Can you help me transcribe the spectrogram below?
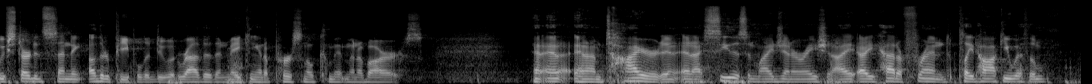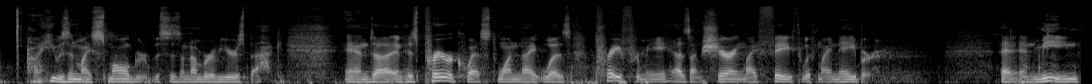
we've started sending other people to do it rather than making it a personal commitment of ours. And, and, and I'm tired, and, and, I see this in my generation. I, I had a friend, played hockey with him. Uh, he was in my small group. This is a number of years back. And, uh, and his prayer request one night was pray for me as I'm sharing my faith with my neighbor. And, and me,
